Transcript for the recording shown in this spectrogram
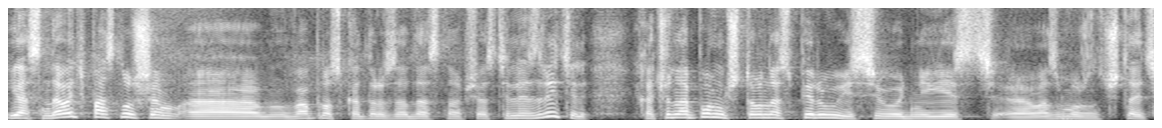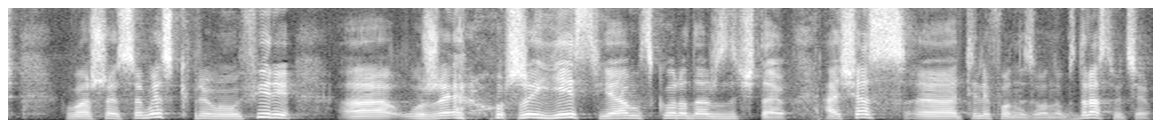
Ясно. Давайте послушаем э, вопрос, который задаст нам сейчас телезритель. Хочу напомнить, что у нас впервые сегодня есть э, возможность читать ваши смс в прямом эфире. Э, уже, уже есть, я вам скоро даже зачитаю. А сейчас э, телефонный звонок. Здравствуйте.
